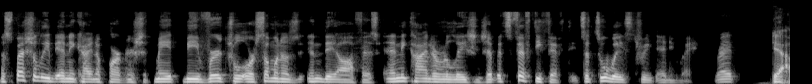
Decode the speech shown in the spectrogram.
Especially any kind of partnership, may it be virtual or someone who's in the office, any kind of relationship, it's 50 50. It's a two way street anyway, right? Yeah,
